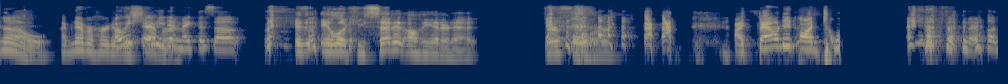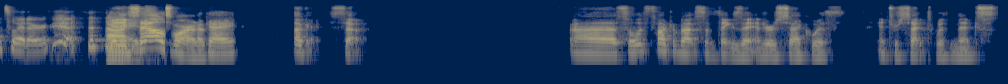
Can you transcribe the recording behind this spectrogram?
No, I've never heard of this. Are we this sure he didn't make this up? it, it- look he said it on the internet therefore I found it on Twitter. I found it on Twitter. And he Guys. sounds smart, okay? Okay, so uh so let's talk about some things that intersect with intersect with Nick's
